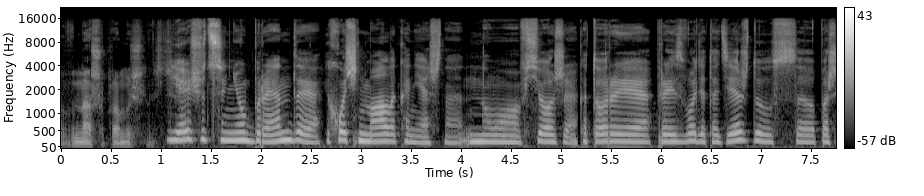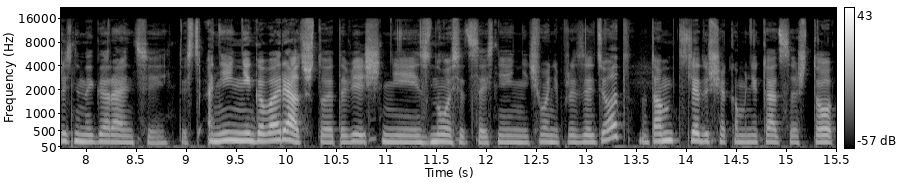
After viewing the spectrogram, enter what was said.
в нашу промышленность. Я еще ценю бренды, их очень мало, конечно, но все же, которые производят одежду с пожизненной гарантией. То есть они не говорят, что эта вещь не износится и с ней ничего не произойдет, но там следующая коммуникация, что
